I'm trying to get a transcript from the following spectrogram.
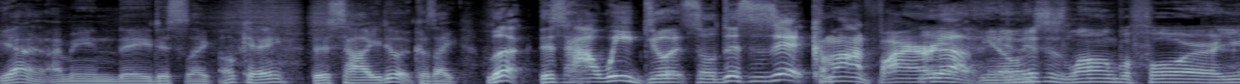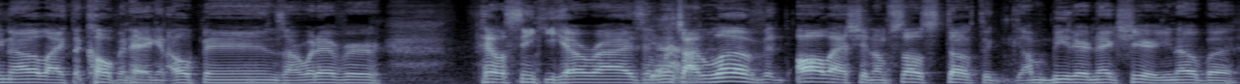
yeah, I mean, they just like, okay, this is how you do it. Cause like, look, this is how we do it. So this is it. Come on, fire it up. You know, and this is long before you know, like the Copenhagen Opens or whatever. Helsinki Hell Rise, and which I love all that shit. I'm so stoked to I'm gonna be there next year, you know. But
